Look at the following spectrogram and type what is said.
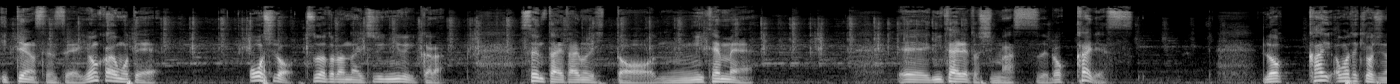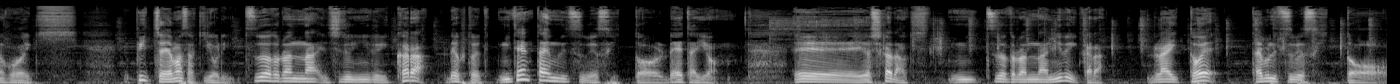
1点先制。4回表、大城、ツーアウトランナー一塁二塁から、センターへタイムリーヒット、2点目。えー、2対0とします。6回です。6回表巨人の攻撃。ピッチャー山崎より、ツーアウトランナー一塁二塁から、レフトへ2点タイムリーツーベースヒット、0対4。えー、吉川直樹、ツーアウトランナー二塁から、ライトへタイムリーツーベースヒット、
